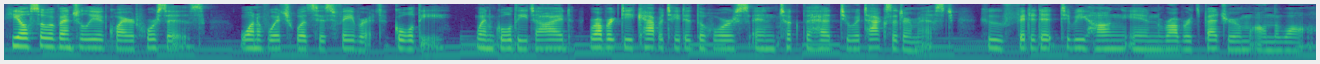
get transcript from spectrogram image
He also eventually acquired horses, one of which was his favorite, Goldie. When Goldie died, Robert decapitated the horse and took the head to a taxidermist, who fitted it to be hung in Robert's bedroom on the wall.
